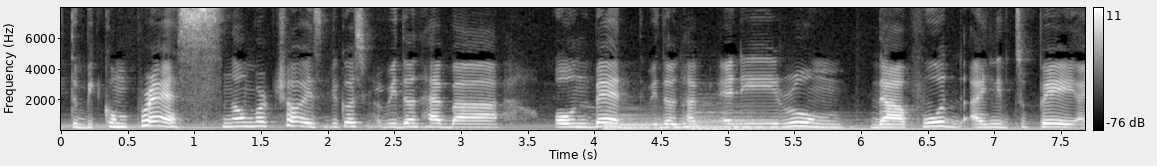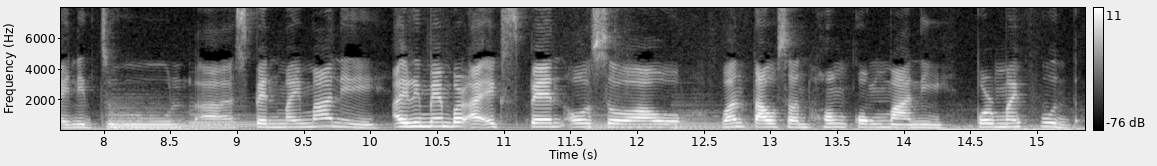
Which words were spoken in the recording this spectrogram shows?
need to be compressed. No more choice because we don't have a own bed. We don't have any room. The food i need to pay. I need to uh, spend my money. I remember i expend also uh, 1000 hong kong money for my food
